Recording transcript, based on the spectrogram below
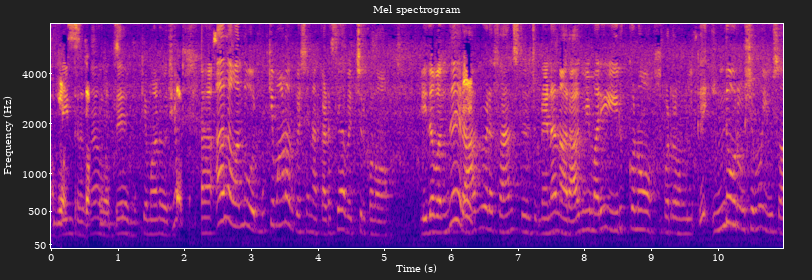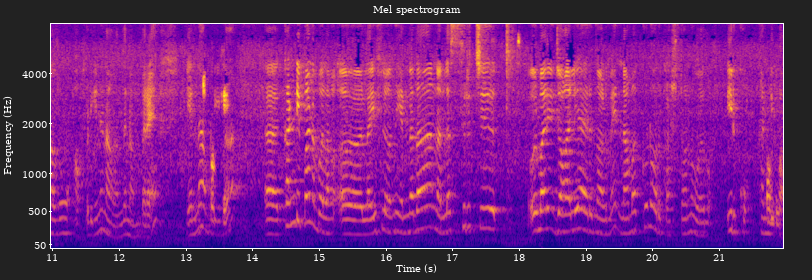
அப்படின்றது தான். வந்து முக்கியமான விஷயம். அதுல வந்து ஒரு முக்கியமான ஒரு கொஸ்டின் நான் கடைசியா வச்சிருக்கணும். இதை வந்து ராகவியோட ஃபேன்ஸ் தெரிஞ்சுக்கணும். ஏன்னா நான் ராகவி மாதிரி இருக்கணும் படுறவங்களுக்கு இந்த ஒரு விஷயமும் யூஸ் ஆகும் அப்படின்னு நான் வந்து நம்புறேன். என்ன அப்படின்னா அஹ் கண்டிப்பா நம்ம லைஃப்ல வந்து என்னதான் நல்லா சிரிச்சு ஒரு மாதிரி ஜாலியா இருந்தாலுமே நமக்குன்னு ஒரு கஷ்டம்னு வரும் இருக்கும் கண்டிப்பா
